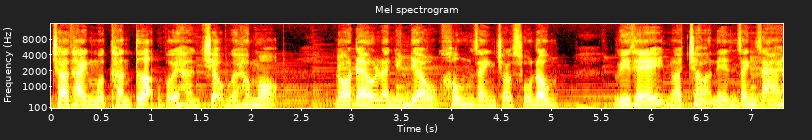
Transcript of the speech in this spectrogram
trở thành một thần tượng với hàng triệu người hâm mộ. Đó đều là những điều không dành cho số đông. Vì thế nó trở nên danh giá.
